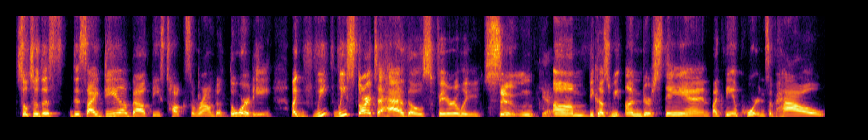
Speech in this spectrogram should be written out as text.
So to this this idea about these talks around authority, like we we start to have those fairly soon, yeah. um, because we understand like the importance of how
